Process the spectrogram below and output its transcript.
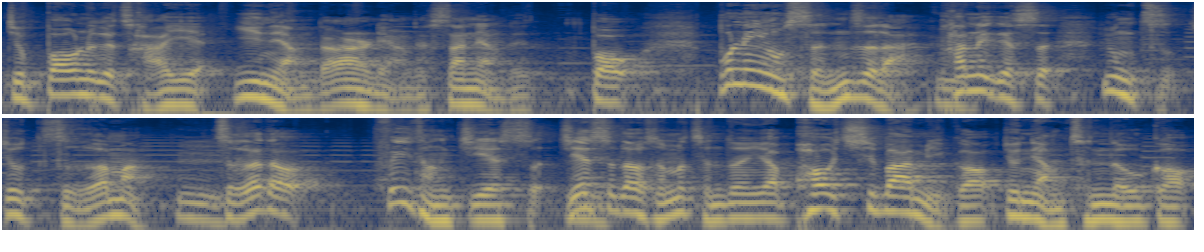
就包那个茶叶，一两的、二两的、三两的包，不能用绳子了，它那个是用纸就折嘛，折到非常结实，结实到什么程度呢？要抛七八米高，就两层楼高，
